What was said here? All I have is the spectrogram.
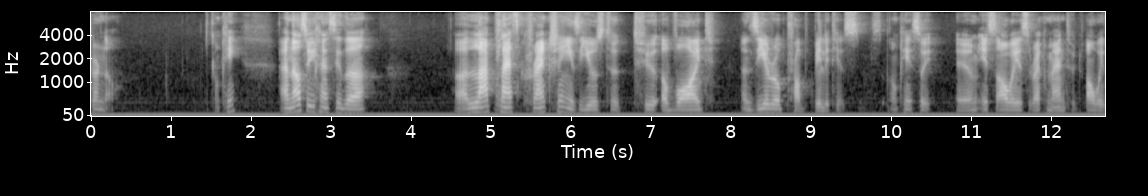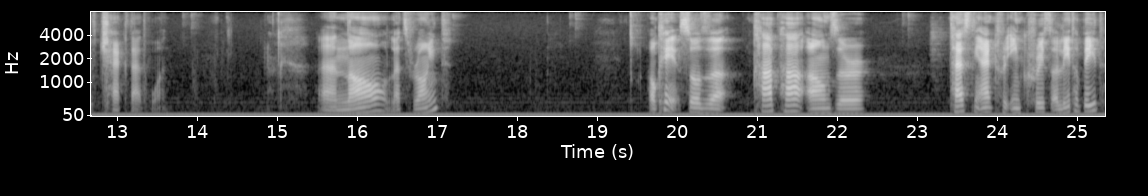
kernel okay? And also you can see the uh, Laplace correction is used to, to avoid zero probabilities. Okay? So um, it's always recommended to always check that one. And now let's run it. Okay so the kappa on the testing actually increased a little bit.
